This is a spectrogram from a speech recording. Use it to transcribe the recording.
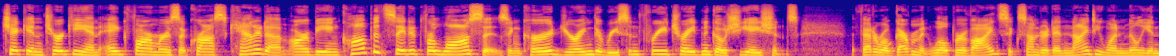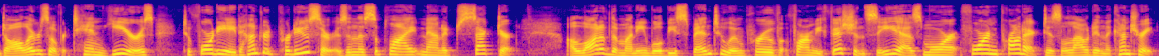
Chicken, turkey, and egg farmers across Canada are being compensated for losses incurred during the recent free trade negotiations. Federal government will provide $691 million over 10 years to 4,800 producers in the supply managed sector. A lot of the money will be spent to improve farm efficiency as more foreign product is allowed in the country.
